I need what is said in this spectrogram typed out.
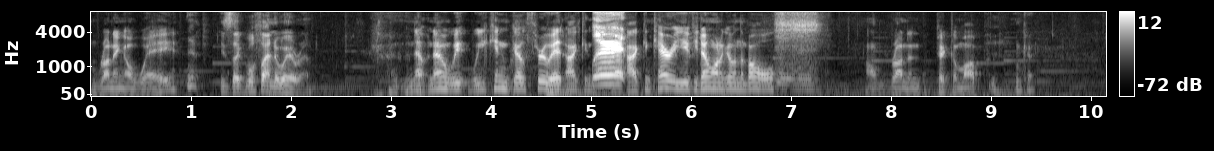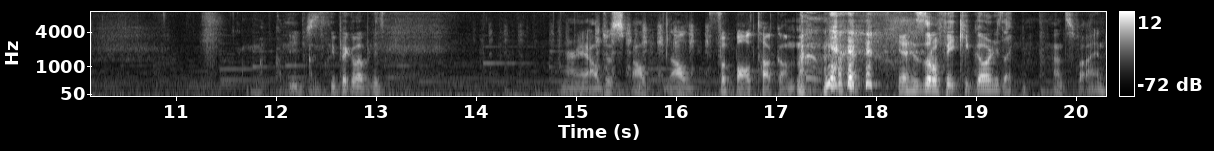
running away. Yeah. He's like, we'll find a way around. No, no, we, we can go through it. I can I can carry you if you don't want to go in the bowl. I'll run and pick him up. Okay. You, just, you pick him up and he's All right, I'll just I'll I'll football tuck him. yeah, his little feet keep going. He's like, That's fine.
